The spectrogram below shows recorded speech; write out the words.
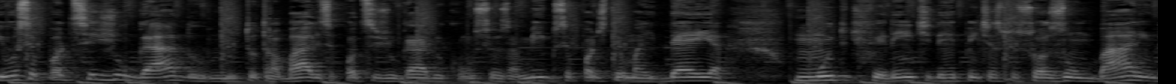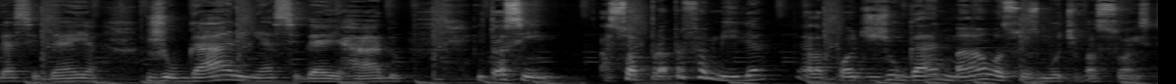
E você pode ser julgado no seu trabalho, você pode ser julgado com os seus amigos, você pode ter uma ideia muito diferente, de repente as pessoas zombarem dessa ideia, julgarem essa ideia errado. Então assim, a sua própria família ela pode julgar mal as suas motivações,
